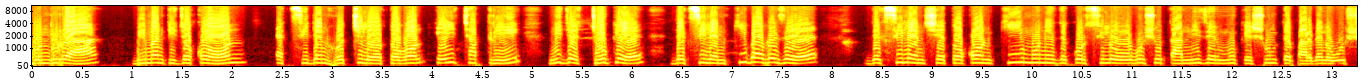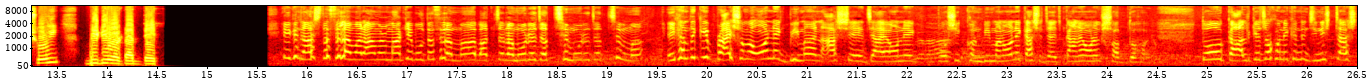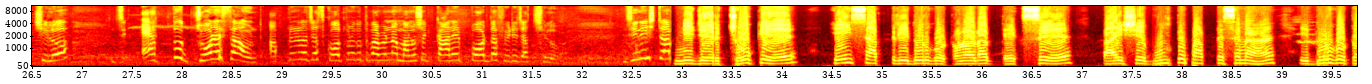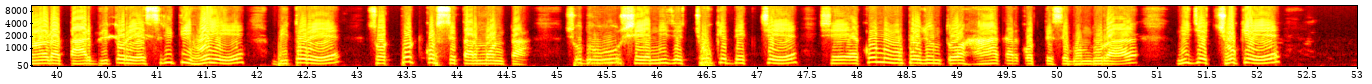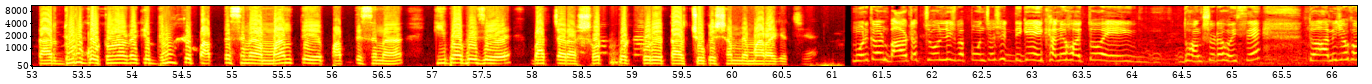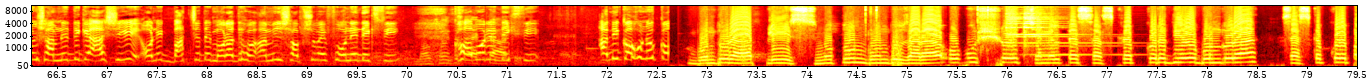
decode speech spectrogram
বন্ধুরা, বিমানটি যখন অ্যাক্সিডেন্ট হচ্ছিল, তখন এই ছাত্রী নিজের চোখে দেখছিলেন। কীভাবে যে দেখছিলেন সে তখন কি মনে যে করছিল, অবশ্যই তার নিজের মুখে শুনতে পারবেন। অবশ্যই ভিডিওটা দেখ এখানে আসতেছিলাম আর আমার মাকে বলতেছিলাম, মা, বাচ্চারা মরে যাচ্ছে মরে যাচ্ছে, মা। এখান থেকে প্রায় সময় অনেক বিমান আসে, যায়, অনেক প্রশিক্ষণ বিমান অনেক আসে, যায়, কানে অনেক শব্দ হয়। তো কালকে যখন এখানে জিনিসটা আসছিল এত জোরে সাউন্ড আপনারা জাস্ট কল্পনা করতে পারবেন না, মানুষের কানের পর্দা ফেটে যাচ্ছিল। জিনিসটা নিজের চোখে এই ছাত্রী দুর্ঘটনাটা দেখছে, তাই সে ভুলতে পারতেছে না, এই দুর্ঘটনাটা তার ভিতরে স্মৃতি হয়ে ভিতরে চটপট করছে তার মনটা। শুধু সে নিজের চোখে দেখছে সে এখনও পর্যন্ত হাহাকার করতেছে বন্ধুরা। নিজের চোখে তার দুর্ঘটনাটাকে ভুলতে পারতেছে না মানতে পারতেছে না কীভাবে যে বাচ্চারা শটপট করে তার চোখের সামনে মারা গেছে। মনে করেন বারোটা চল্লিশ বা পঞ্চাশের দিকে এখানে হয়তো এই ধ্বংসটা হয়েছে। তো আমি যখন সামনের দিকে আসি অনেক বাচ্চাদের মরাদেহ আমি সবসময় ফোনে দেখছি খবরে দেখছি। আমি কখনো বন্ধুরা প্লিজ নতুন বন্ধু যারা অবশ্যই চ্যানেলটা সাবস্ক্রাইব করে দিও। বন্ধুরা সাবস্ক্রাইব করে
